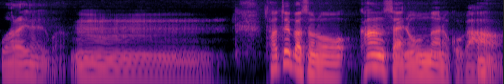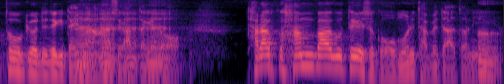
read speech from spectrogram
笑えないのかな。うん。うん。例えばその関西の女の子がうん東京出てきた今の話があったけど、たらふくハンバーグ定食を大盛り食べた後に、うん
